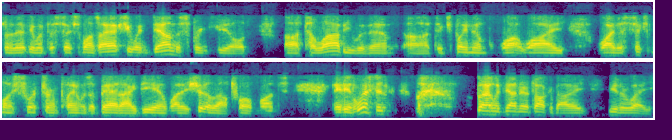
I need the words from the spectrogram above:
so they, they went to six months. I actually went down to Springfield uh, to lobby with them uh, to explain to them why why, why the six month short term plan was a bad idea and why they should allow 12 months. They didn't listen, but I went down there to talk about it either way.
